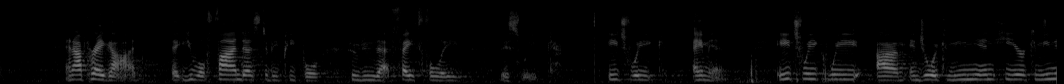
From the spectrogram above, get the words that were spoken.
And I pray, God, that you will find us to be people who do that faithfully this week each week. Amen. Each week we um, enjoy communion here. Communion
